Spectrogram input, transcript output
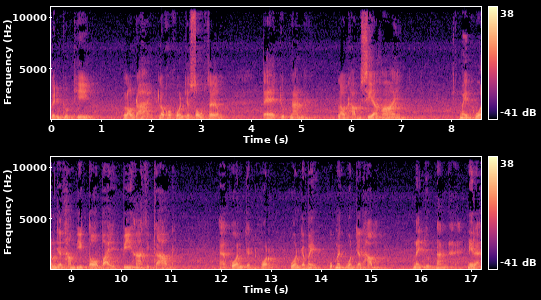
เป็นจุดที่เราได้เราก็ควรจะส่งเสริม แต่จุดนั้นเราทำเสียหาย ไม่ควรจะทำอีกต่อไปปีห้าสิบเก้าควรจะงดควรจะไม่ไม่ควรจะทำในจุดนั้นนี่แหละ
